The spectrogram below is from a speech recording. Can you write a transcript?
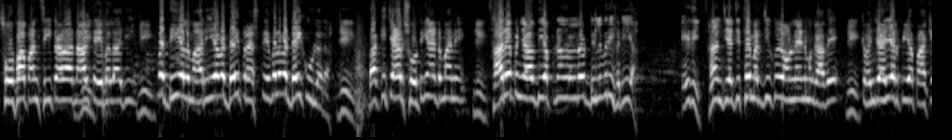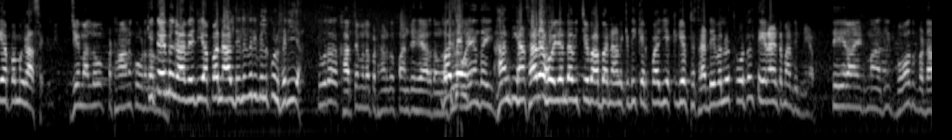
ਸੋਫਾ ਪੰਜ ਸੀਟ ਵਾਲਾ ਨਾਲ ਟੇਬਲ ਆ ਜੀ। ਜੀ। ਵੱਡੀ ਅਲਮਾਰੀ ਆ ਵੱਡਾ ਹੀ ਪ੍ਰੈਸ ਟੇਬਲ ਵੱਡਾ ਹੀ ਕੂਲਰ ਆ। ਜੀ। ਬਾਕੀ ਚਾਰ ਛੋਟੀਆਂ ਆਈਟਮਾਂ ਨੇ। ਜੀ। ਸਾਰੇ ਪੰਜਾਬ ਦੀ ਆਪਣੇ ਵੱਲੋਂ ਡਿਲੀਵਰੀ ਫ੍ਰੀ ਆ। ਇਹਦੀ? ਹਾਂਜੀ ਜਿੱਥੇ ਮਰਜ਼ੀ ਕੋਈ ਆਨਲਾਈਨ ਮੰਗਾਵੇ ਜੀ। 51000 ਰੁਪਇਆ ਪਾ ਕੇ ਆਪਾਂ ਮੰਗਾ ਸਕਦੇ ਜੇ ਮੰਨ ਲਓ ਪਠਾਨਕੋਟ ਦਾ ਕਿਤੇ ਮੰਗਾਵੇ ਜੀ ਆਪਾਂ ਨਾਲ ਡਿਲੀਵਰੀ ਬਿਲਕੁਲ ਫ੍ਰੀ ਆ। ਤੂੰ ਉਹਦਾ ਖਰਚਾ ਮਤਲਬ ਪਠਾਨਕੋਟ 5000 ਦਾ ਬਸ ਫਿਰ ਹੋ ਜਾਂਦਾ ਜੀ। ਹਾਂਜੀ ਹਾਂ ਸਾਰਾ ਹੋ ਜਾਂਦਾ ਵਿੱਚ ਬਾਬਾ ਨਾਨਕ ਦੀ ਕਿਰਪਾ ਜੀ ਇੱਕ ਗਿਫਟ ਸਾਡੇ ਵੱਲੋਂ ਟੋਟਲ 13 ਆਈਟਮਾਂ ਦਿੰਨੇ ਆਪਾਂ। 13 ਆਈਟਮਾਂ ਜੀ ਬਹੁਤ ਵੱਡਾ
